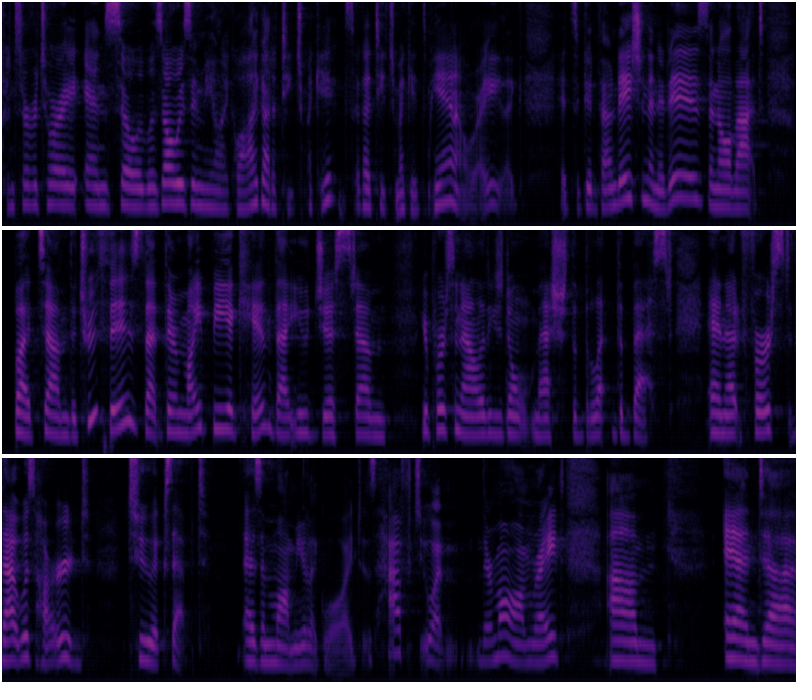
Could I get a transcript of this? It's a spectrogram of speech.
conservatory and so it was always in me like well i got to teach my kids i got to teach my kids piano right like it's a good foundation and it is and all that but um, the truth is that there might be a kid that you just um, your personalities don't mesh the, ble- the best. And at first that was hard to accept. As a mom you're like well i just have to. I'm their mom right? Um, and uh,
